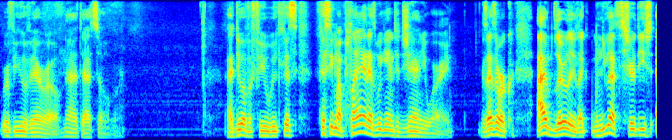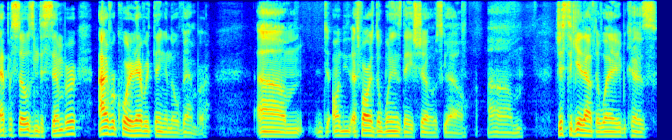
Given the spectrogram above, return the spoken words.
review of Arrow now that that's over. I do have a few weeks because because see my plan as we get into January because as I rec- I've literally like when you guys hear these episodes in December, I've recorded everything in November. Um, on as far as the Wednesday shows go, um, just to get out the way because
